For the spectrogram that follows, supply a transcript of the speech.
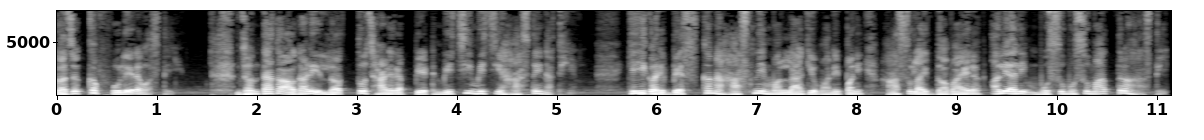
गजक्क फुलेर बस्थे। जनताका अगाडि लत्तो छाडेर पेट मिची मिची हाँस्दैनथे केही गरी बेसकन हाँस्ने मन लाग्यो भने पनि हाँसुलाई दबाएर अलिअलि मुसु मुसु मात्र हाँस्थे।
